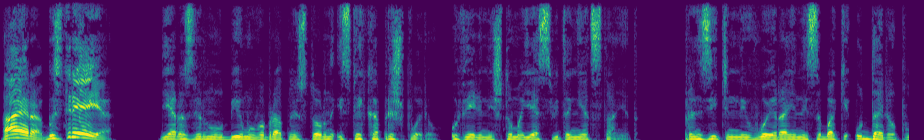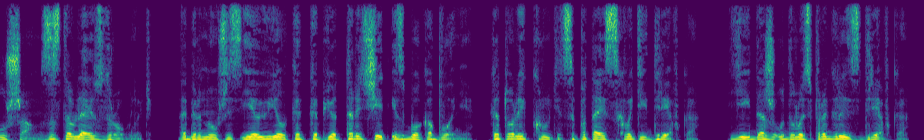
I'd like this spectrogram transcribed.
«Айра, быстрее!» Я развернул Биму в обратную сторону и слегка пришпорил, уверенный, что моя свита не отстанет. Пронзительный вой раненой собаки ударил по ушам, заставляя вздрогнуть. Обернувшись, я увидел, как копье торчит из бока Бонни, который крутится, пытаясь схватить древко. Ей даже удалось прогрызть древко,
